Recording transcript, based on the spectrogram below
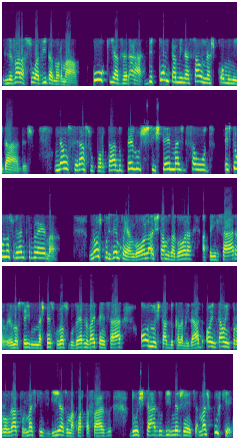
levar a sua vida normal, o que haverá de contaminação nas comunidades não será suportado pelos sistemas de saúde. Este é o nosso grande problema. Nós, por exemplo, em Angola, estamos agora a pensar, eu não sei, mas penso que o nosso governo vai pensar ou no estado de calamidade, ou então em prolongar por mais 15 dias uma quarta fase do estado de emergência. Mas por quê?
